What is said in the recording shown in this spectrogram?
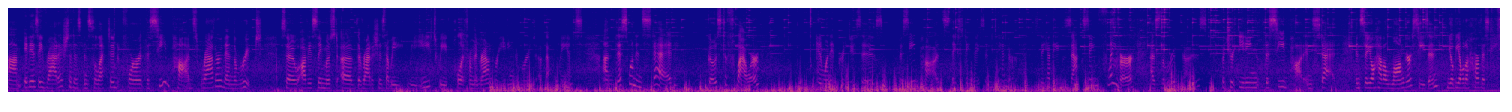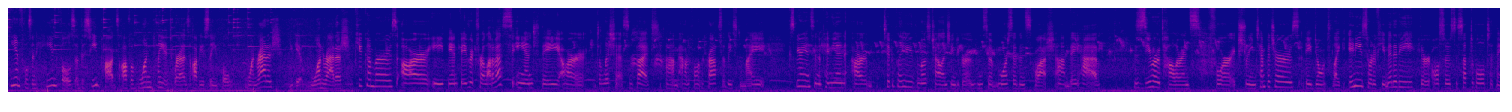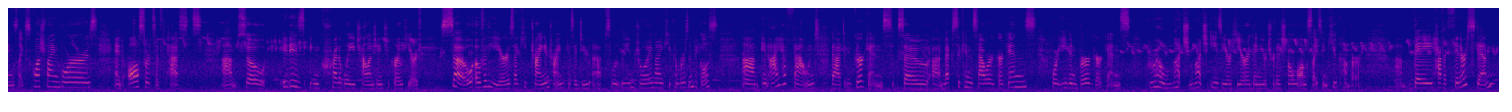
Um, it is a radish that has been selected for the seed pods rather than the root. So obviously most of the radishes that we, we eat, we pull it from the ground, we're eating the root of that plant. Um, this one instead goes to flower and when it produces the seed pods, they stay nice and tender. So they have the exact same flavor as the root does, but you're eating the seed pod instead. And so you'll have a longer season. You'll be able to harvest handfuls and handfuls of the seed pods off of one plant, whereas obviously you pull one radish, you get one radish. Cucumbers are a fan favorite for a lot of us and they are delicious, but um, out of all the crops, at least in my experience and opinion are typically the most challenging to grow, even so more so than squash. Um, they have zero tolerance for extreme temperatures. They don't like any sort of humidity. They're also susceptible to things like squash vine borers and all sorts of pests. Um, so it is incredibly challenging to grow here. So over the years, I keep trying and trying because I do absolutely enjoy my cucumbers and pickles. Um, and I have found that gherkins, so uh, Mexican sour gherkins or even burr gherkins, grow much, much easier here than your traditional long slicing cucumber. Um, they have a thinner stem,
